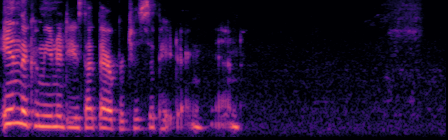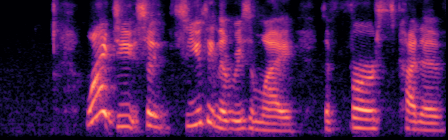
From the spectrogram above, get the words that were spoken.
in the communities that they're participating in. Why do you so so you think the reason why the first kind of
